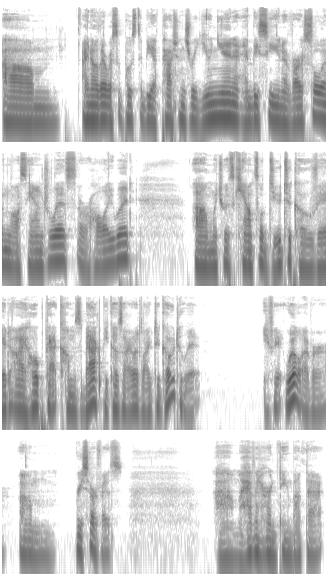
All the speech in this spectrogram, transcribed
Um, I know there was supposed to be a Passions reunion at NBC Universal in Los Angeles or Hollywood, um, which was canceled due to COVID. I hope that comes back because I would like to go to it if it will ever um, resurface. Um, I haven't heard anything about that.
